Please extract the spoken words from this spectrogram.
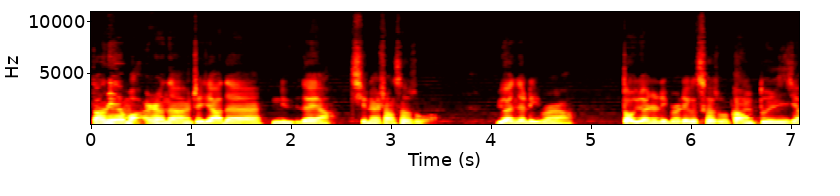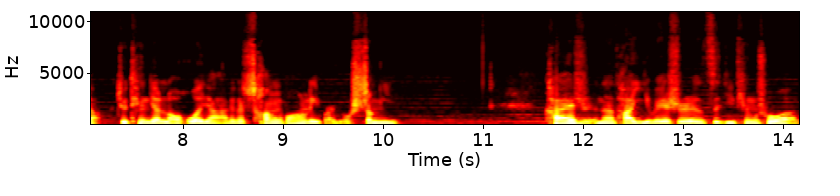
当天晚上呢，这家的女的呀起来上厕所，院子里边啊，到院子里边这个厕所刚蹲下，就听见老霍家这个仓房里边有声音。开始呢，他以为是自己听错了，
